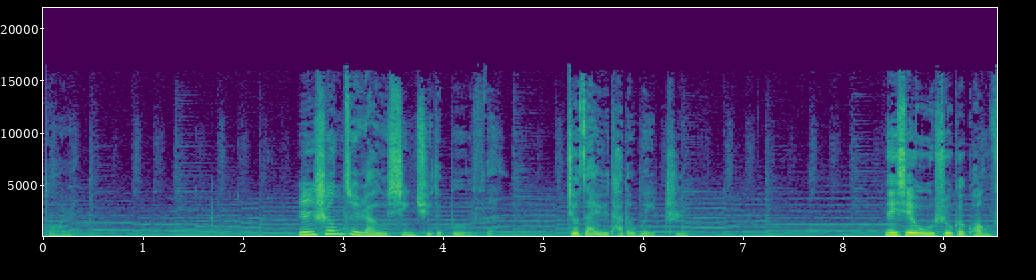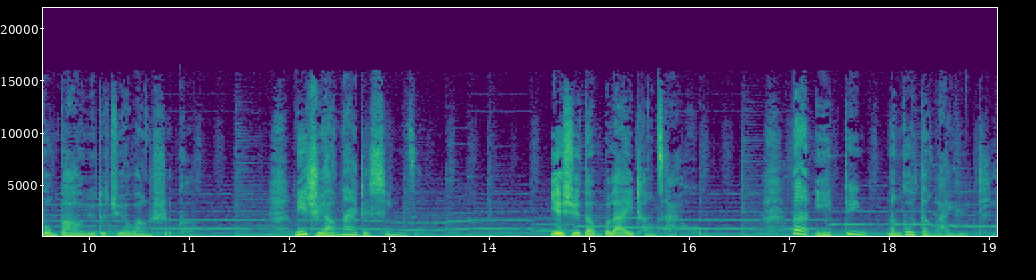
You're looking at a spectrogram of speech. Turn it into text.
多人。人生最饶有兴趣的部分，就在于它的未知。那些无数个狂风暴雨的绝望时刻，你只要耐着性子，也许等不来一场彩虹，但一定能够等来雨停。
